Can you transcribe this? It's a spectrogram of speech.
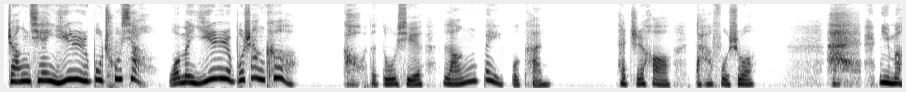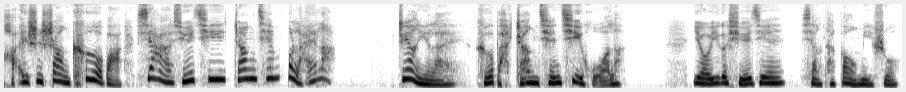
张骞一日不出校，我们一日不上课，搞得督学狼狈不堪。他只好答复说：“哎，你们还是上课吧。下学期张骞不来了。”这样一来，可把张骞气活了。有一个学监向他告密说，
